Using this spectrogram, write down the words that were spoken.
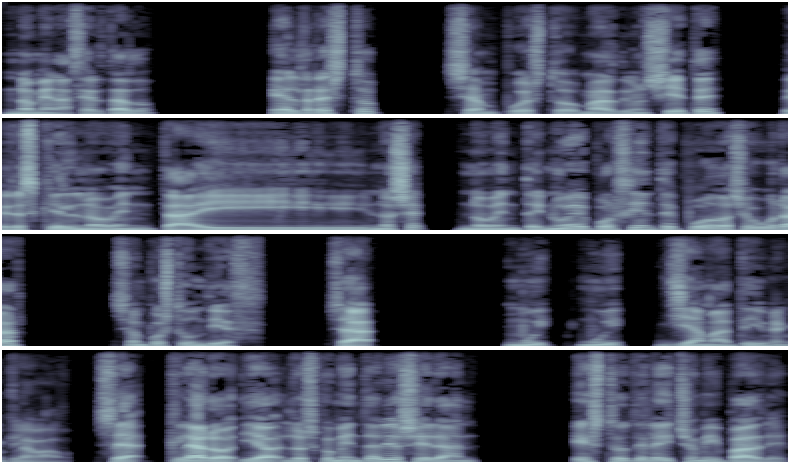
no me han acertado. El resto se han puesto más de un 7, pero es que el 90 y, no sé, 99% puedo asegurar, se han puesto un 10. O sea, muy, muy llamativo. O sea, claro, y los comentarios eran, esto te lo ha dicho mi padre,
